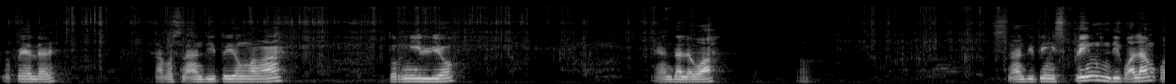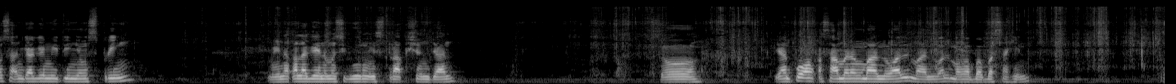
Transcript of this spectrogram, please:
propeller. Tapos naandito yung mga tornilyo. Yan, dalawa. Nandito yung spring. Hindi ko alam kung saan gagamitin yung spring. May nakalagay naman sigurong instruction dyan. So, yan po ang kasama ng manual. Manual, mga babasahin. So,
